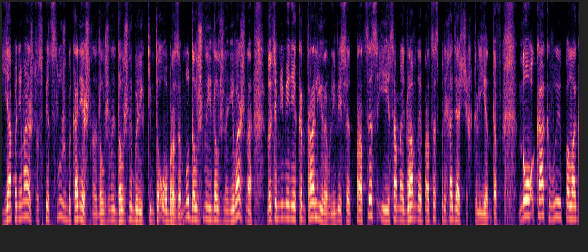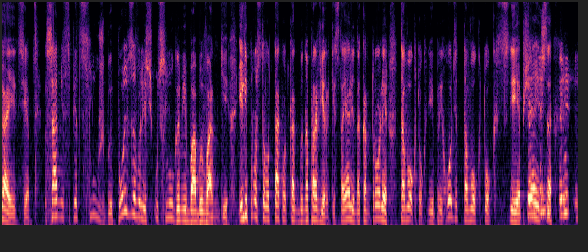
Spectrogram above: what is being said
Я понимаю, что спецслужбы, конечно, должны, должны были каким-то образом, ну, должны и должны, неважно, но тем не менее контролировали весь этот процесс и, самое главное, процесс приходящих клиентов. Но, как вы полагаете, сами спецслужбы пользовались услугами бабы Ванги? Или просто вот так вот как бы на проверке стояли на контроле того, кто к ней приходит, того, кто с ней общается? Конечно,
